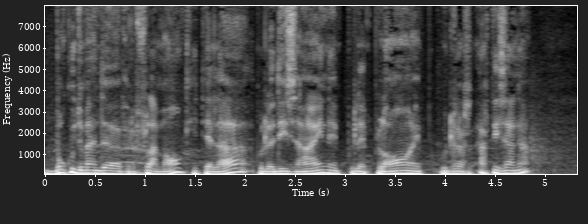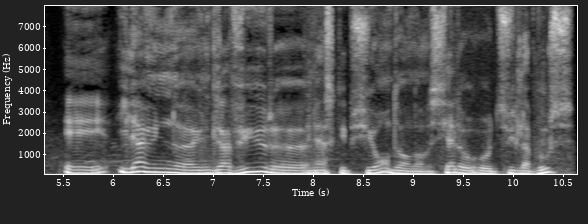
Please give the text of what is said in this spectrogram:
beaucoup de main-d'œuvre flamand qui était là pour le design et pour les plans et pour l'artisanat. Et il y a une, une gravure, euh, une inscription dans, dans le ciel au-dessus de la bourse.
